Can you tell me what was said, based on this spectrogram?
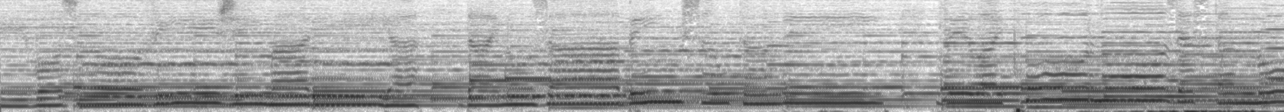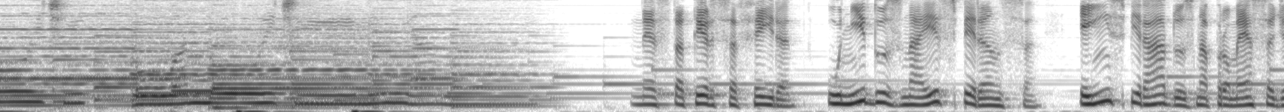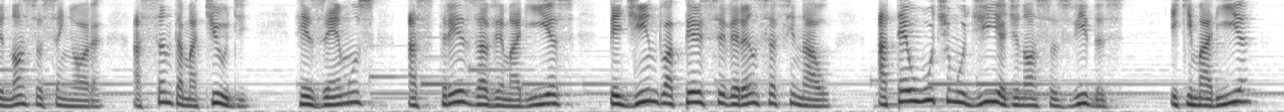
E vós, Virgem Maria, dai-nos a benção também. Velai por nós esta noite. Boa noite, minha mãe. Nesta terça-feira, unidos na esperança e inspirados na promessa de Nossa Senhora, a Santa Matilde, rezemos as três Ave-Marias, pedindo a perseverança final até o último dia de nossas vidas e que Maria,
